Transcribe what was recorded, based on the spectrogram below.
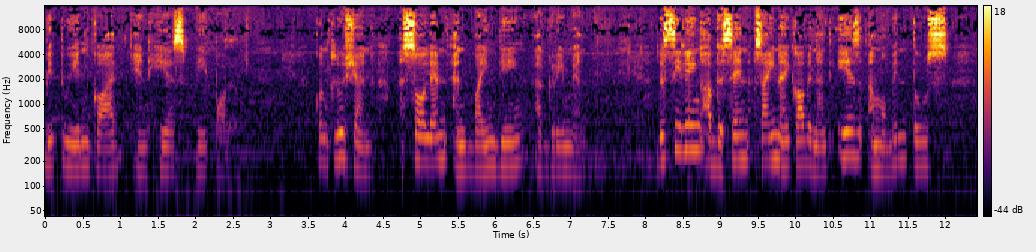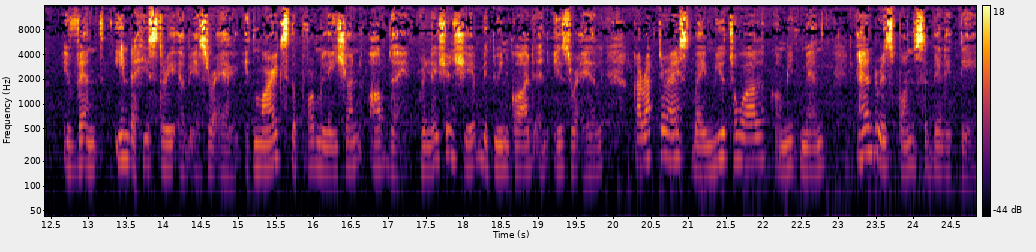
between God and His people. Conclusion A solemn and binding agreement. The sealing of the Sinai Covenant is a momentous event in the history of Israel. It marks the formulation of the relationship between God and Israel, characterized by mutual commitment and responsibility.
